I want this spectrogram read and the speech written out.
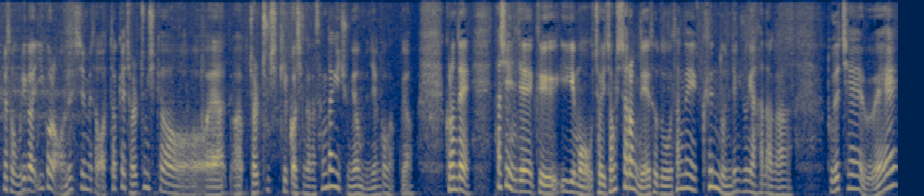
그래서 우리가 이걸 어느 지점에서 어떻게 절충시켜야 아, 절충시킬 것인가가 상당히 중요한 문제인 것 같고요. 그런데 사실 이제 그 이게 뭐 저희 정치 철학 내에서도 상당히 큰 논쟁 중에 하나가 도대체 왜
